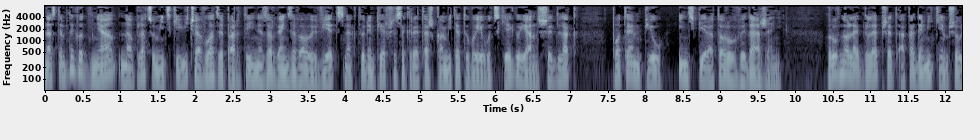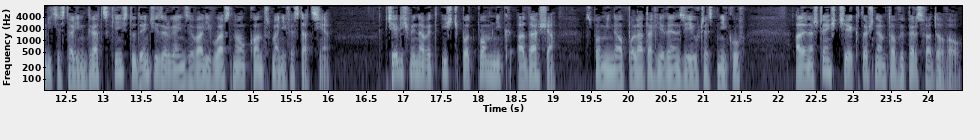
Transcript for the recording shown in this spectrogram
Następnego dnia na placu Mickiewicza władze partyjne zorganizowały wiec, na którym pierwszy sekretarz Komitetu Wojewódzkiego Jan Szydlak potępił inspiratorów wydarzeń. Równolegle przed akademikiem przy ulicy Stalingradzkiej studenci zorganizowali własną kontrmanifestację. Chcieliśmy nawet iść pod pomnik Adasia, wspominał po latach jeden z jej uczestników, ale na szczęście ktoś nam to wyperswadował.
